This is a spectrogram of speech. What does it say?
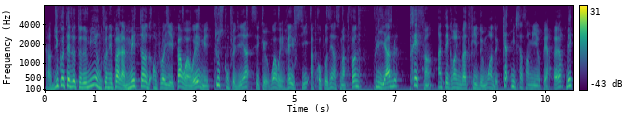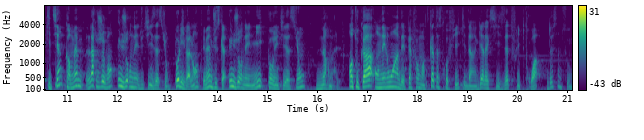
Alors du côté de l'autonomie, on ne connaît pas la méthode employée par Huawei, mais tout ce qu'on peut dire, c'est que Huawei réussit à proposer un smartphone pliable, très fin, intégrant une batterie de moins de 4500 mAh, mais qui tient quand même largement une journée d'utilisation polyvalente et même jusqu'à une journée et demie pour une utilisation normale. En tout cas, on est loin des performances catastrophiques d'un Galaxy Z Flip 3 de Samsung.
